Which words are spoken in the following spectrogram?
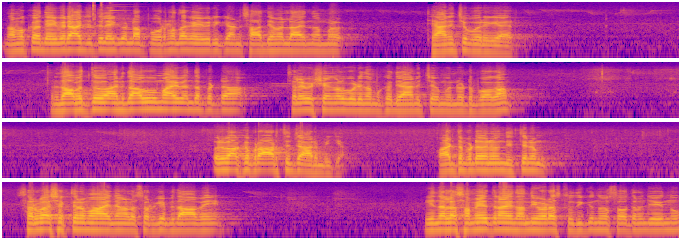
നമുക്ക് ദൈവരാജ്യത്തിലേക്കുള്ള പൂർണത കൈവരിക്കാൻ സാധ്യമല്ല എന്ന് നമ്മൾ ധ്യാനിച്ചു പോരുകയായിരുന്നു. അനുതാപത്ത് അനുതാപവുമായി ബന്ധപ്പെട്ട ചില വിഷയങ്ങൾ കൂടി നമുക്ക് ധ്യാനിച്ച് മുന്നോട്ട് പോകാം. ഒരു വാക്ക് പ്രാർത്ഥിച്ച് ആരംഭിക്കാം. വാഴ്ത്തപ്പെട്ടവനും നിത്യനും സർവശക്തനുമായ ഞങ്ങളുടെ സ്വർഗീയ പിതാവേ ഈ നല്ല സമയത്തിനായി നന്ദിയോടെ സ്തുതിക്കുന്നു സ്തോത്രം ചെയ്യുന്നു.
